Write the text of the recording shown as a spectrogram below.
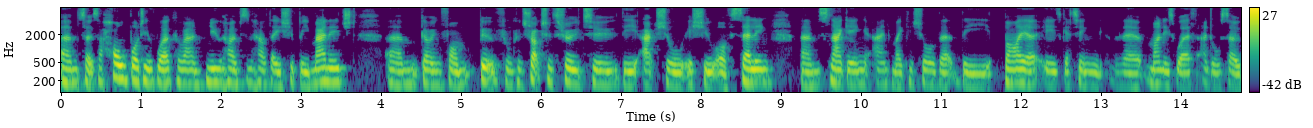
Um, so it's a whole body of work around new homes and how they should be managed, um, going from from construction through to the actual issue of selling, um, snagging, and making sure that the buyer is getting their money's worth and also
